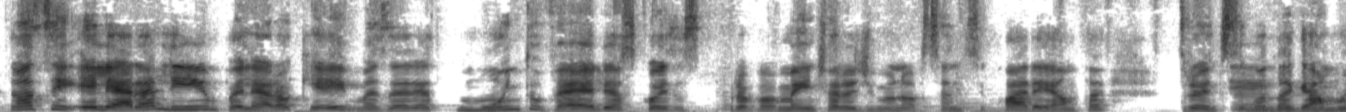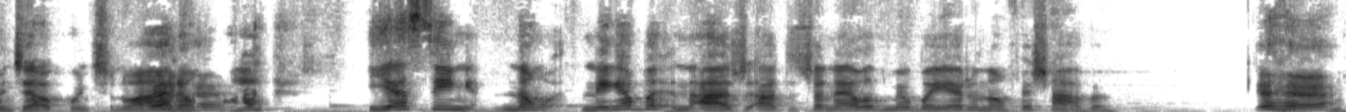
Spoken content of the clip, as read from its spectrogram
Então, assim, ele era limpo, ele era ok, mas era muito velho, as coisas provavelmente eram de 1940, durante a Segunda hum. Guerra Mundial continuaram lá. E assim, não, nem a, a, a, janela do meu banheiro não fechava. Uhum.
